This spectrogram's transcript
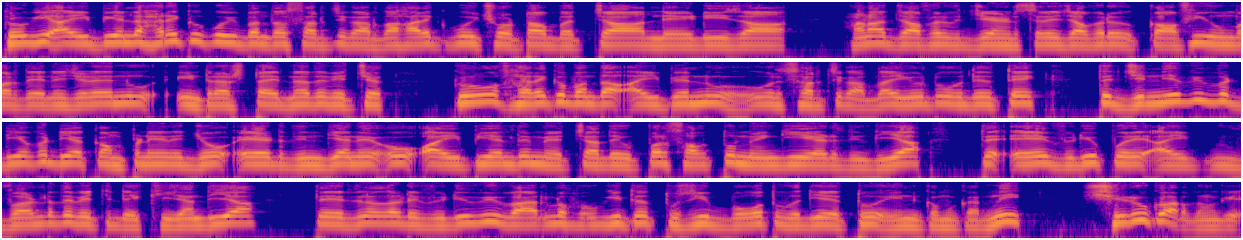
ਕਿਉਂਕਿ ਆਈਪੀਐਲ ਹਰ ਇੱਕ ਕੋਈ ਬੰਦਾ ਸਰਚ ਕਰਦਾ, ਹਰ ਇੱਕ ਕੋਈ ਛੋਟਾ ਬੱਚਾ ਲੇਡੀਜ਼ ਆ, ਹਨਾ, ਜਾਂ ਫਿਰ ਜੈਂਟਸ ਨੇ, ਜਾਂ ਫਿਰ ਕਾਫੀ ਉਮਰ ਦੇ ਨੇ, ਜਿਹੜੇ ਇਹਨੂੰ ਇੰਟਰਸਟ ਆ ਇਹਨਾਂ ਦੇ ਵਿੱਚ, ਕਿਉਂ ਹਰ ਇੱਕ ਬੰਦਾ ਆਈਪੀਐਲ ਨੂੰ ਰਿਸਰਚ ਕਰਦਾ YouTube ਦੇ ਉੱਤੇ, ਤੇ ਜਿੰਨੀਆਂ ਵੀ ਵੱਡੀਆਂ ਵੱਡੀਆਂ ਕੰਪਨੀਆਂ ਨੇ, ਜੋ ਐਡ ਦਿੰਦੀਆਂ ਨੇ, ਉਹ ਆਈਪੀਐਲ ਦੇ ਮੈਚਾਂ ਦੇ ਉੱਪਰ ਸਭ ਤੋਂ ਮਹਿੰਗੀ ਐਡ ਦਿੰਦੀ ਆ, ਤੇ ਇਹ ਵੀਡੀਓ ਪੂਰੇ ਆਈ ਵਰਲਡ ਦੇ ਵਿੱਚ ਦੇਖੀ ਜਾਂਦੀ ਆ। ਤੇ ਇਹਦੇ ਨਾਲ ਤੁਹਾਡੀ ਵੀਡੀਓ ਵੀ ਵਾਇਰਲ ਹੋਊਗੀ ਤੇ ਤੁਸੀਂ ਬਹੁਤ ਵਧੀਆ ਇਹ ਇਨਕਮ ਕਰਨੀ ਸ਼ੁਰੂ ਕਰ ਦੋਗੇ।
